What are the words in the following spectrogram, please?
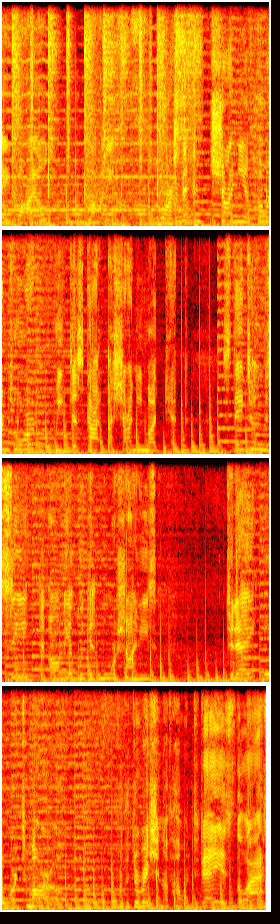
a wild Latias. For our second shiny of Hoenn tour, we just got a shiny Mudkip. Stay tuned to see if I'll be able to get more shinies today or tomorrow for the duration of Hoenn. Today is the last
